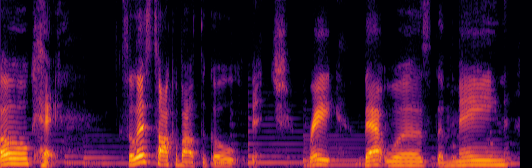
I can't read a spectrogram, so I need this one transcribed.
Okay, so let's talk about the Goldfinch, right? That was the main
